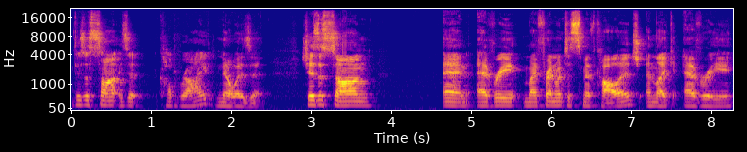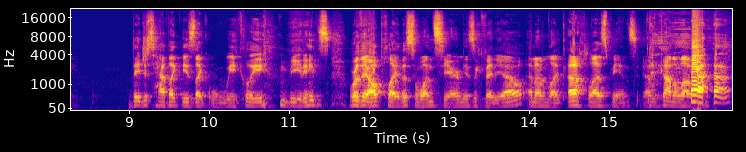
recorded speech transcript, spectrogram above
There's a song. Is it called Ride? No, what is it? She has a song, and every my friend went to Smith College, and like every. They just have like these like weekly meetings where they all play this one Ciara music video, and I'm like, ugh, lesbians. I gotta love them.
